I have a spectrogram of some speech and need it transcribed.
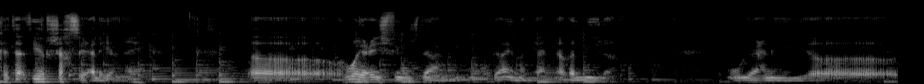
كتأثير شخصي علي أنا يعني. آه، هو يعيش في وجداني ودائما يعني اغني له ويعني آه،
